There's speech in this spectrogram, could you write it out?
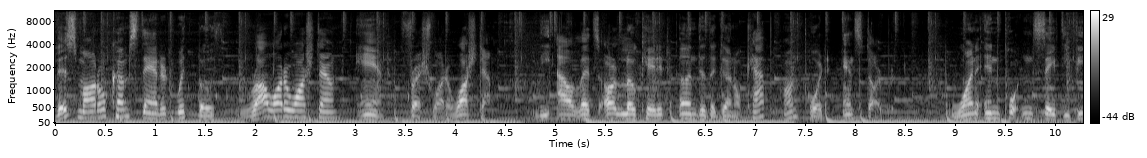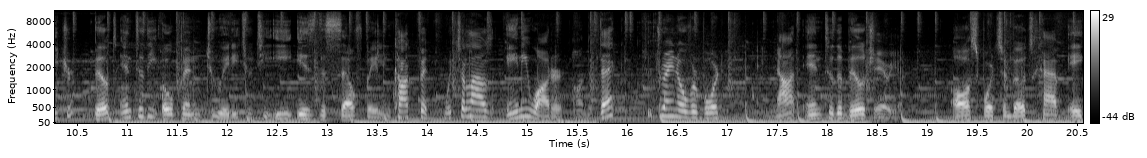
This model comes standard with both raw water washdown and freshwater washdown. The outlets are located under the gunnel cap on port and starboard. One important safety feature built into the Open 282TE is the self-bailing cockpit, which allows any water on the deck to drain overboard and not into the bilge area. All sportsman boats have a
